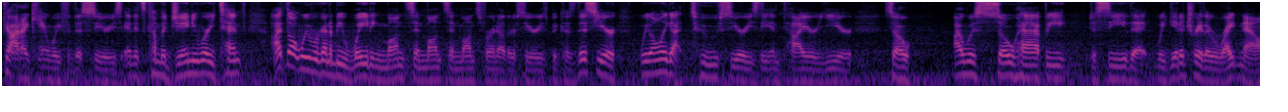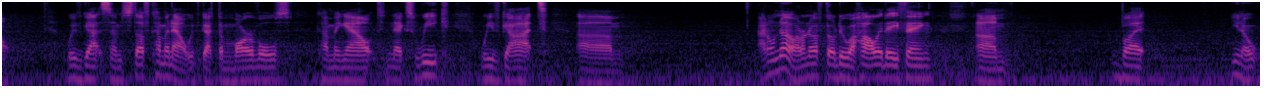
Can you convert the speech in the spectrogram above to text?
God, I can't wait for this series. And it's coming January 10th. I thought we were going to be waiting months and months and months for another series because this year we only got two series the entire year. So I was so happy to see that we get a trailer right now. We've got some stuff coming out. We've got the Marvels coming out next week. We've got, um, I don't know. I don't know if they'll do a holiday thing. Um, but, you know,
